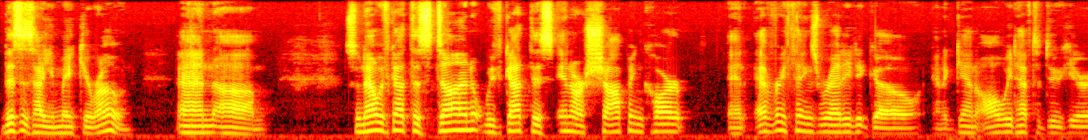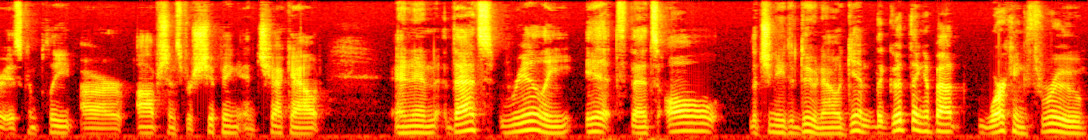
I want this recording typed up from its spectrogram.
this is how you make your own. And um, so now we've got this done. We've got this in our shopping cart and everything's ready to go. And again all we'd have to do here is complete our options for shipping and checkout And then that's really it. That's all that you need to do. Now, again, the good thing about working through,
